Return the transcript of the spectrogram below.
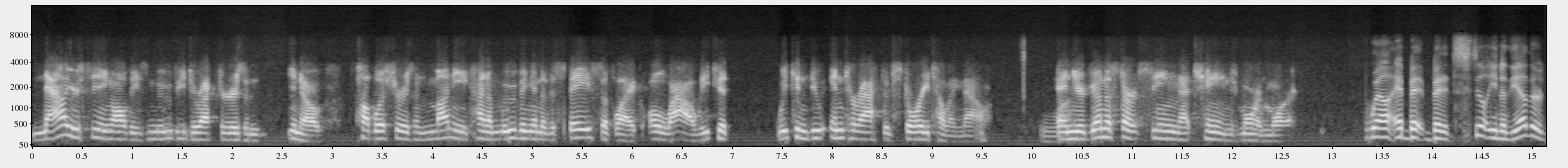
now you're seeing all these movie directors and you know publishers and money kind of moving into the space of like, oh wow, we could we can do interactive storytelling now, wow. and you're going to start seeing that change more and more. Well, eh, but but it's still you know the other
